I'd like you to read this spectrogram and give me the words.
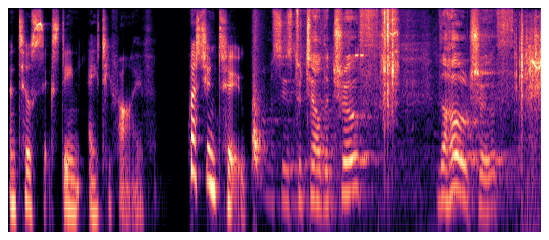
until 1685. Question two. Promises to tell the truth, the whole truth,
